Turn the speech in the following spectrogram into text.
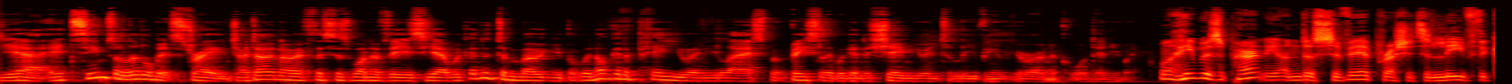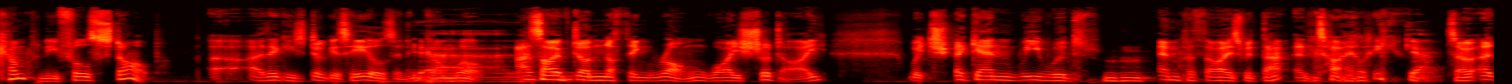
Yeah, it seems a little bit strange. I don't know if this is one of these, yeah, we're going to demote you, but we're not going to pay you any less, but basically we're going to shame you into leaving of your own accord anyway. Well, he was apparently under severe pressure to leave the company full stop. Uh, I think he's dug his heels in and gone, well, as I've done nothing wrong, why should I? Which, again, we would hmm empathise with that entirely. Yeah. So, uh,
